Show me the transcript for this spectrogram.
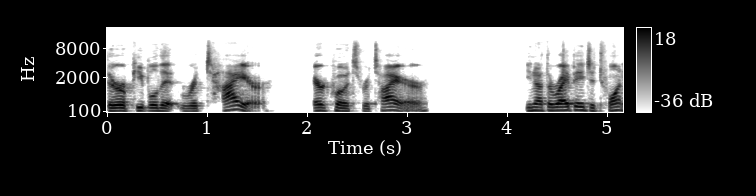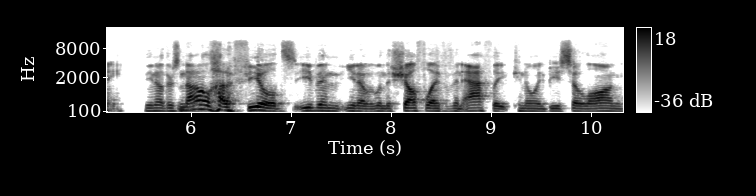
there are people that retire, air quotes, retire, you know, at the ripe age of 20. You know, there's not a mm-hmm. lot of fields, even, you know, when the shelf life of an athlete can only be so long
